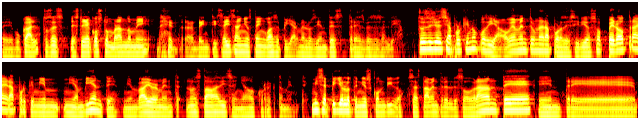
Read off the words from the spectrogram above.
eh, bucal. Entonces, estoy acostumbrándome, 26 años tengo a cepillarme los dientes tres veces al día. Entonces yo decía, ¿por qué no podía? Obviamente una era por decidioso, pero otra era porque mi, mi ambiente, mi environment, no estaba diseñado correctamente. Mi cepillo lo tenía escondido, o sea, estaba entre el desodorante, entre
